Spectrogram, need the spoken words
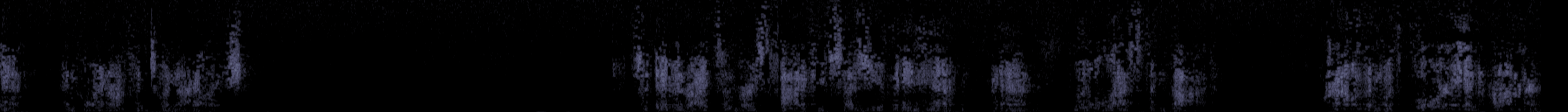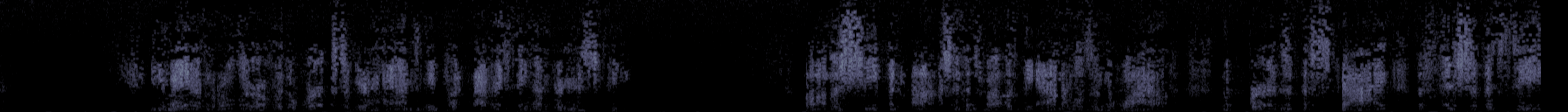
insignificant, and going off into annihilation. So David writes in verse 5, he says, You made him, man, little less than God. Crowned him with glory and honor. You made him ruler over the works of your hands, and you put everything under his feet. All the sheep and oxen, as well as the animals in the wild, the birds of the sky, the fish of the sea,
